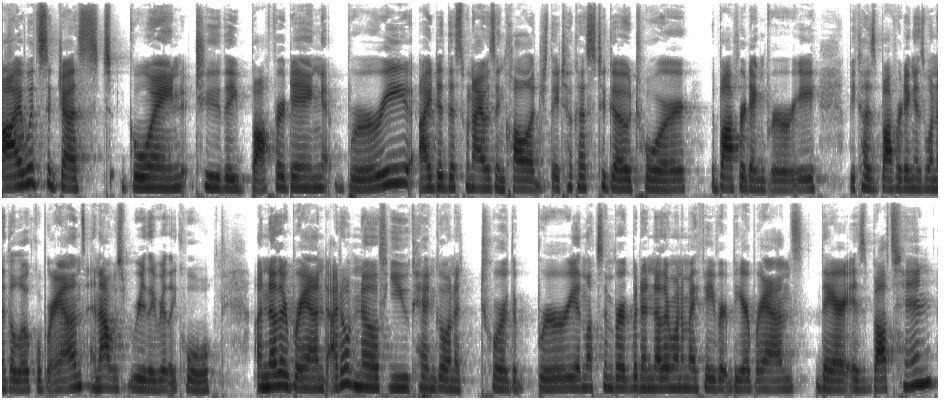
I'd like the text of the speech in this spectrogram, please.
I would suggest going to the Bofferding Brewery. I did this when I was in college. They took us to go tour the Bofferding Brewery because Bofferding is one of the local brands, and that was really, really cool. Another brand, I don't know if you can go on a tour of the brewery in Luxembourg, but another one of my favorite beer brands there is Battin.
